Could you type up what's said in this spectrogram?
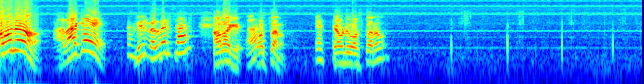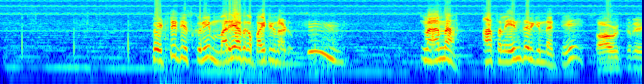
అవును అలాగే. మీరు వెళ్ళండి సార్. అలాగే వస్తాను. ఏమండి వస్తాను? పెట్టి తీసుకుని మర్యాదగా బయటకు నాడు హ్మ్. నాన్న అసలు ఏం జరిగిందంటే? సావిత్రి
